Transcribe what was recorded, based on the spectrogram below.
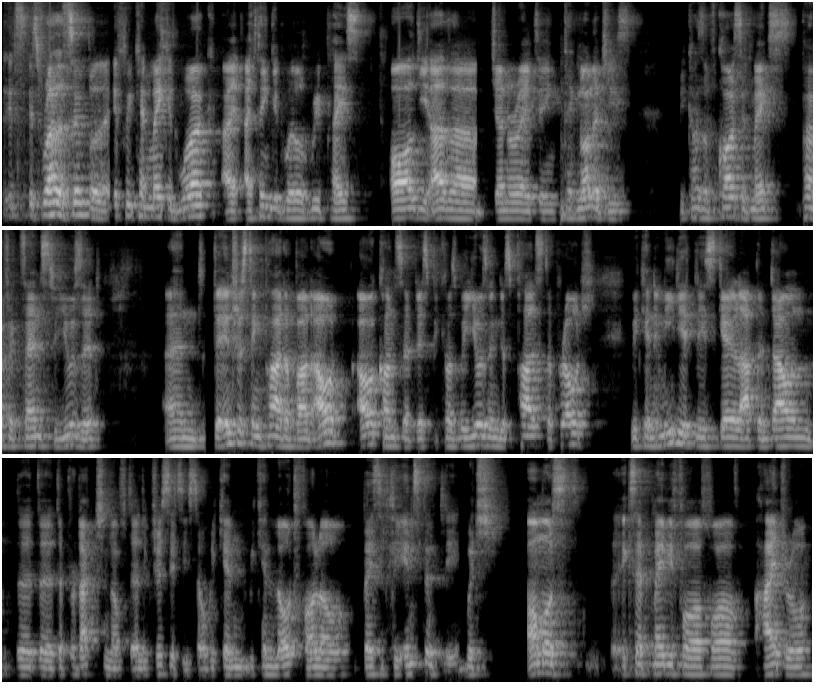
It's, it's rather simple. If we can make it work, I, I think it will replace all the other generating technologies because, of course, it makes perfect sense to use it. And the interesting part about our, our concept is because we're using this pulsed approach, we can immediately scale up and down the, the, the, production of the electricity. So we can we can load follow basically instantly, which almost except maybe for, for hydro,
